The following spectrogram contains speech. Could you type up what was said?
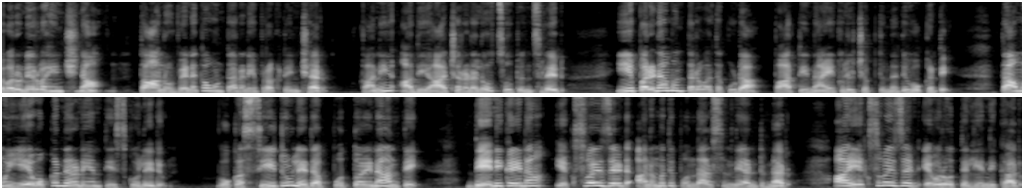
ఎవరు నిర్వహించినా తాను వెనక ఉంటానని ప్రకటించారు. కానీ అది ఆచరణలో చూపించలేదు. ఈ పరిణామం తర్వాత కూడా పార్టీ నాయకులు చెప్తున్నది ఒక్కటే. తాము ఏ ఒక్క నిర్ణయం తీసుకోలేదు. ఒక సీటు లేదా పొత్తు అయినా అంతే. దేనికైనా ఎక్స్వైజెడ్ అనుమతి పొందాల్సిందే అంటున్నారు. ఆ ఎక్స్వైజెడ్ ఎవరో తెలియంది కాదు.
